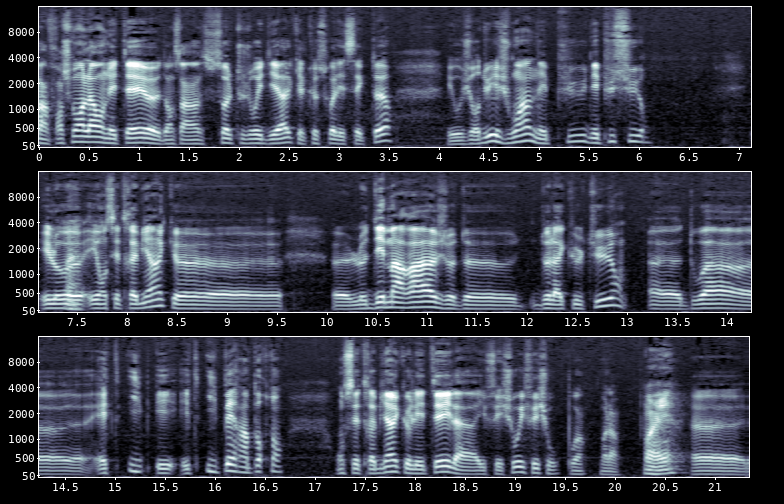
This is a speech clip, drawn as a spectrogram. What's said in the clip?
Enfin, franchement, là, on était dans un sol toujours idéal, quels que soient les secteurs. Et aujourd'hui, juin n'est plus n'est plus sûr. Et le et on sait très bien que le démarrage de, de la culture euh, doit euh, être, est, hyper important. On sait très bien que l'été, là, il fait chaud, il fait chaud, point. Voilà. Ouais. Euh,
